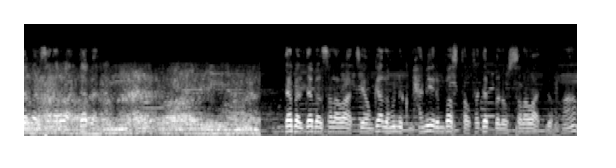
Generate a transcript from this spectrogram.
دبل صلوات دبل. دبل دبل صلوات. يوم قال لهم إنكم حمير انبسطوا فدبلوا الصلوات له ها؟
